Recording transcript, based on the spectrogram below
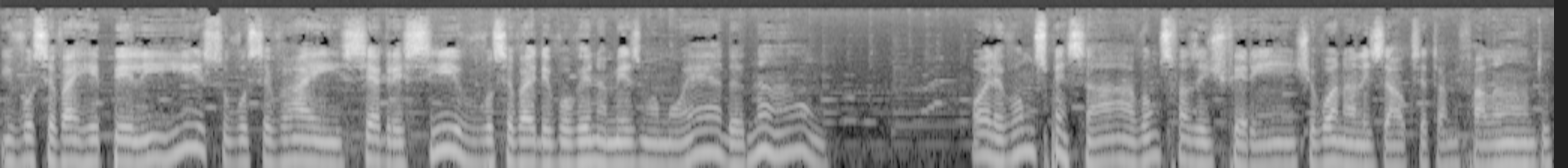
E você vai repelir isso, você vai ser agressivo, você vai devolver na mesma moeda? Não olha, vamos pensar, vamos fazer diferente, eu vou analisar o que você está me falando.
